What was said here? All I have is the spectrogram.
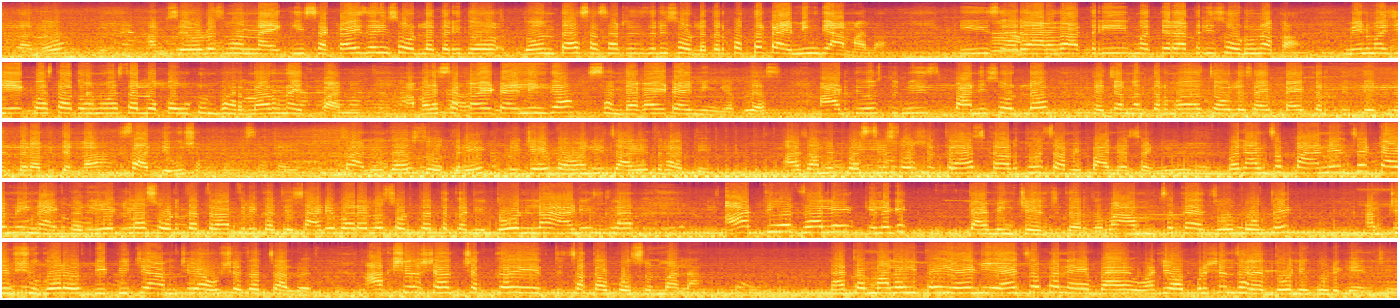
जाधव आमचं एवढंच म्हणणं आहे की सकाळी जरी सोडलं तरी दो दोन तासासाठी जरी सोडलं तर फक्त टायमिंग द्या आम्हाला. की स- रा- रात्री मध्यरात्री सोडू नका. मेन म्हणजे एक वाजता दोन वाजता लोक उठून भरणार नाहीत पाणी. आम्हाला सकाळी टायमिंग द्या संध्याकाळी टायमिंग द्या. बस. आठ दिवस तुम्ही पाणी सोडलं त्याच्यानंतर मग चौले साहेब काय करतील ते नंतर आम्ही त्यांना साथ देऊ शकतो. असं काही भानुदास धोत्रे विजय भवानी चाळीत राहते. आज आम्ही पस्तीस वर्ष त्रास काढतोच आम्ही पाण्यासाठी. पण आमचं पाण्याचं टायमिंग नाही. कधी एकला सोडतात रात्री कधी साडेबाराला सोडतात तर कधी दोनला अडीचला. आठ दिवस झाले की लगेच टायमिंग चेंज करतं. मग आमचं काय झोप होते? आमचे शुगर बीपीचे आमचे औषधं चालू आहेत. अक्षरशः चक्कर येते सकाळपासून मला. नाही तर मला इथं याय यायचं पण आहे. बाय म्हणजे ऑपरेशन झाले दोन्ही गुडघ्यांचे.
